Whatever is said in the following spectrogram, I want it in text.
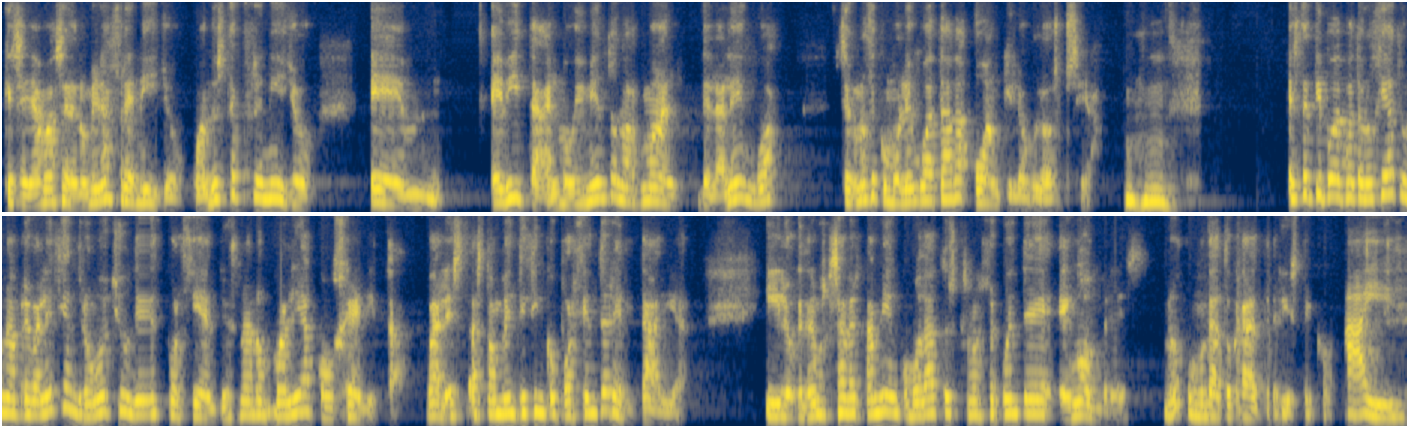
que se llama, se denomina frenillo. Cuando este frenillo em, evita el movimiento normal de la lengua, se conoce como lengua atada o anquiloglosia. Este tipo de patología tiene una prevalencia entre un 8 y un 10%, y es una anomalía congénita, ¿vale? Es hasta un 25% hereditaria. Y lo que tenemos que saber también como dato es que es más frecuente en hombres, ¿no? Como un dato característico. Ay,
